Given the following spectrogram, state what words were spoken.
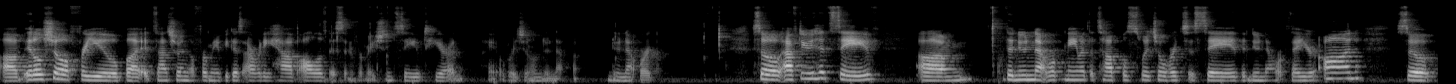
Um, it'll show up for you, but it's not showing up for me because I already have all of this information saved here on my original new, net new network. So after you hit save, um, the new network name at the top will switch over to say the new network that you're on. So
